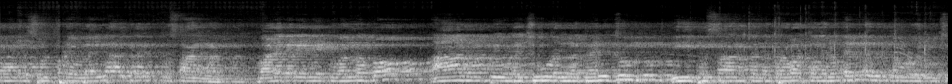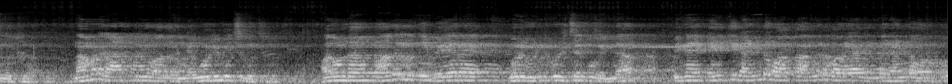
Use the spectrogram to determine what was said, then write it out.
കോൺഗ്രസ് ഉൾപ്പെടെയുള്ള എല്ലാ ഘടക പ്രസ്ഥാനങ്ങളും വടകരയിലേക്ക് വന്നപ്പോ ആർ എം പിയുടെ ചൂടുള്ള കരുത്തും ഈ പ്രസ്ഥാനത്തിന്റെ പ്രവർത്തകരും എല്ലാവരും നമ്മൾ ഒരുമിച്ച് നിൽക്കുക. നമ്മുടെ രാഷ്ട്രീയം അത് തന്നെ ഒരുമിച്ച് നിൽക്കുക. അതുകൊണ്ട് അതിൽ ഇനി വേറെ ഒരു വിട്ടുവീഴ്ചക്കുമില്ല പിന്നെ എനിക്ക് രണ്ട് വാക്ക് അങ്ങനെ പറയാനുണ്ട് രണ്ട് ഉറപ്പ്.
